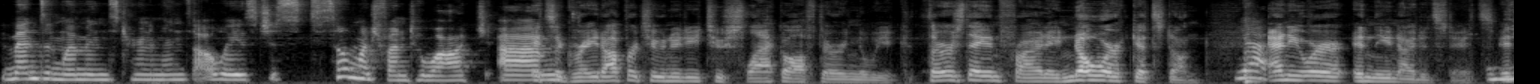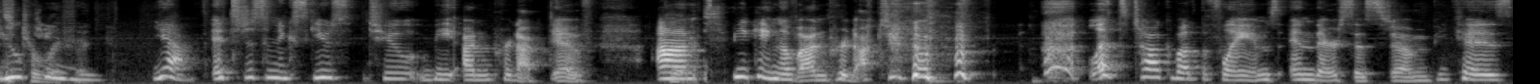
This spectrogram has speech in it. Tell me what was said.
the men's and women's tournaments always just so much fun to watch. Um, it's a great opportunity to slack off during the week. Thursday and Friday, no work gets done. Yeah, anywhere in the United States, it's you terrific. Can, yeah, it's just an excuse to be unproductive. Um, speaking of unproductive. let's talk about the Flames and their system because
